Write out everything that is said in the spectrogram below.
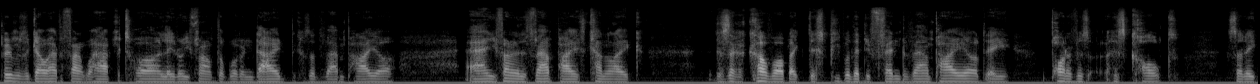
pretty much the guy had to find out what happened to her. And later, he found out the woman died because of the vampire. And he found out this vampire is kind of like there's like a cover up like there's people that defend the vampire they part of his his cult. So they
